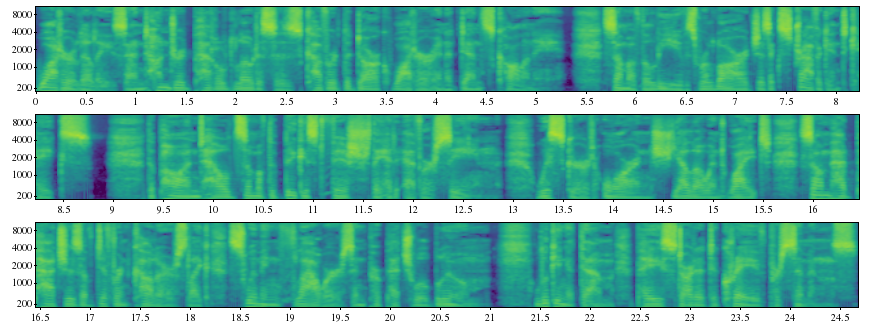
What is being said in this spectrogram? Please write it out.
Water lilies and hundred petaled lotuses covered the dark water in a dense colony. Some of the leaves were large as extravagant cakes. The pond held some of the biggest fish they had ever seen. Whiskered, orange, yellow, and white, some had patches of different colors like swimming flowers in perpetual bloom. Looking at them, Pey started to crave persimmons.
